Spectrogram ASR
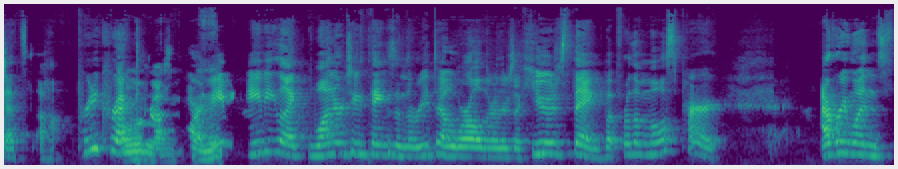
That's pretty correct totally. across the board. Maybe, maybe like one or two things in the retail world where there's a huge thing, but for the most part, everyone's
